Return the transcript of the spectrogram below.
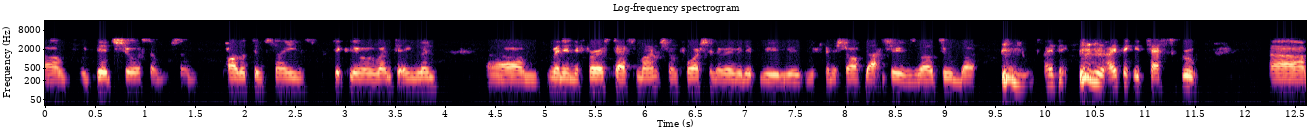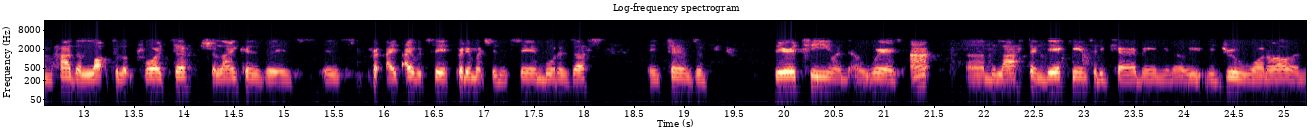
um, we did show some some positive signs, particularly when we went to England um, winning the first Test match. Unfortunately, we, we, we finished off that series as well too. But I think I think the Test group um, has a lot to look forward to. Sri Lanka is is, is I, I, would say pretty much in the same boat as us in terms of their team and, and where it's at. Um, the last time they came to the Caribbean, you know, we, we drew one all, and,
